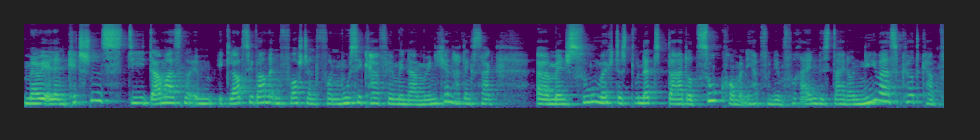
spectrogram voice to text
Mary Ellen Kitchens, die damals noch im, ich glaube, sie war noch im Vorstand von Musica Femina München, hat dann gesagt, äh, Mensch, Sue, möchtest du nicht da dazukommen? Ich habe von dem Verein bis dahin noch nie was gehört gehabt.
